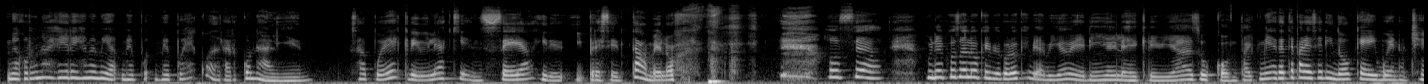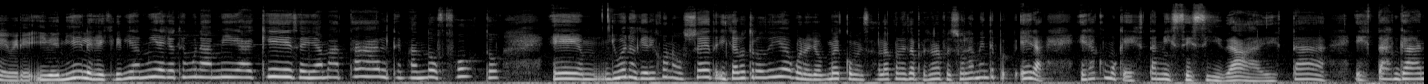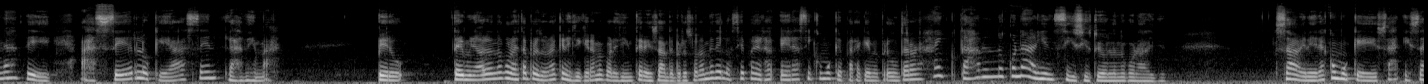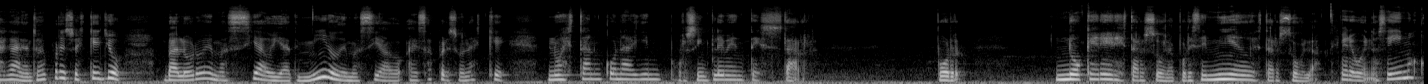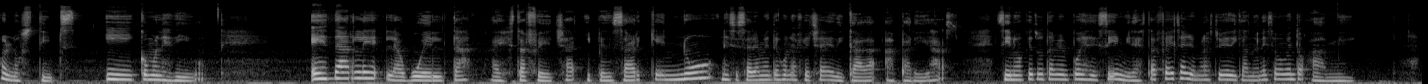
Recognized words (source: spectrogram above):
me acuerdo una vez que yo le dije a mi amiga, ¿me, ¿me puedes cuadrar con alguien? O sea, puedes escribirle a quien sea y, y presentármelo. O sea, una cosa lo que me acuerdo que mi amiga venía y les escribía a sus contactos, mira, ¿te parece lindo? Ok, bueno, chévere. Y venía y les escribía, mira, yo tengo una amiga aquí, se llama tal, te mando fotos. Em, y bueno, quieres conocer. Y ya el otro día, bueno, yo me comencé a hablar con esa persona, pero solamente era, era como que esta necesidad, esta, estas ganas de hacer lo que hacen las demás. Pero terminé hablando con esta persona que ni siquiera me parecía interesante, pero solamente lo hacía, pero era, así como que para que me preguntaran, ay, ¿estás hablando con alguien? Sí, sí, estoy hablando con alguien. ¿Saben? Era como que esas, esas ganas. Entonces por eso es que yo valoro demasiado y admiro demasiado a esas personas que no están con alguien por simplemente estar, por no querer estar sola, por ese miedo de estar sola. Pero bueno, seguimos con los tips. Y como les digo, es darle la vuelta a esta fecha y pensar que no necesariamente es una fecha dedicada a parejas, sino que tú también puedes decir, mira, esta fecha yo me la estoy dedicando en este momento a mí,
